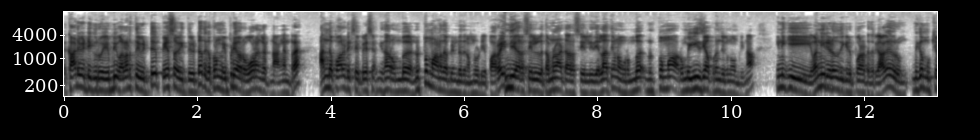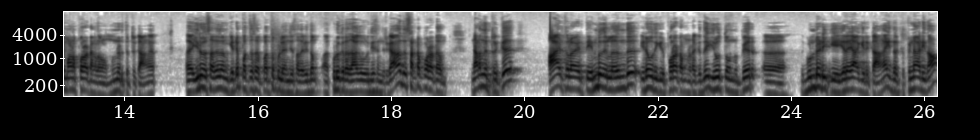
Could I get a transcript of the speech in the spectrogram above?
காடுவெட்டி குருவை எப்படி வளர்த்து விட்டு பேச வைத்து விட்டு அதுக்கப்புறம் எப்படி அவரை ஓரம் கட்டினாங்கன்ற அந்த பாலிடிக்ஸை பேச வேண்டியதான் ரொம்ப நுட்பமானது அப்படின்றது நம்மளுடைய பார்வை. இந்திய அரசியல் தமிழ்நாட்டு அரசியல் இது எல்லாத்தையும் நம்ம ரொம்ப நுட்பமா ரொம்ப ஈஸியா புரிஞ்சுக்கணும் அப்படின்னா இன்னைக்கு வன்னீர் இடஒதுக்கீடு போராட்டத்திற்காக ஒரு மிக முக்கியமான போராட்டங்களை அவங்க முன்னெடுத்துட்டு இருக்காங்க இருபது சதவீதம் கேட்டு பத்து பத்து புள்ளி அஞ்சு சதவீதம் கொடுக்கறதாக உறுதி செஞ்சிருக்காங்க. அது சட்ட போராட்டம் நடந்துட்டு இருக்கு ஆயிரத்தி தொள்ளாயிரத்தி எண்பதுல இருந்து இடஒதுக்கீடு போராட்டம் நடக்குது. இருபத்தொன்னு பேர் குண்டடிக்கு இரையாகி இருக்காங்க. இதற்கு பின்னாடி தான்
